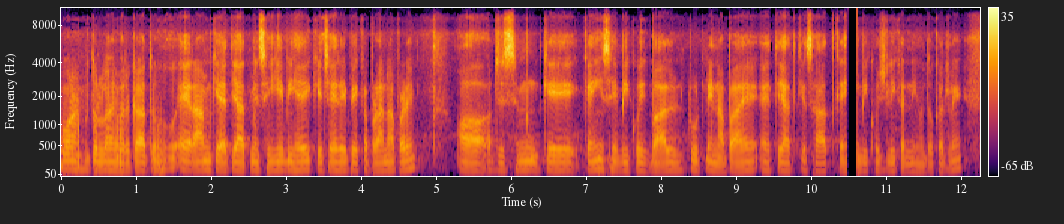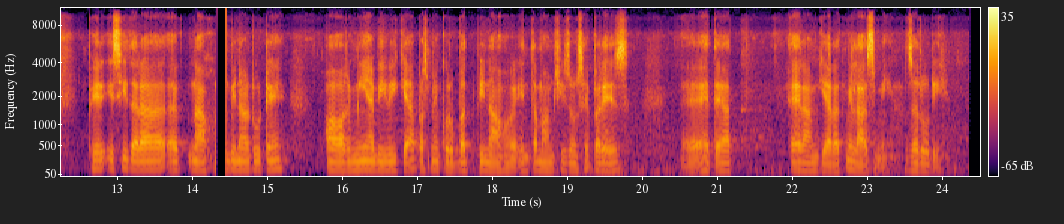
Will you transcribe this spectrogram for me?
ورحمۃ اللہ وبرکاتہ۔ احرام کے احتیاط میں سے یہ بھی ہے کہ چہرے پہ کپڑا نہ پڑے اور جسم کے کہیں سے بھی کوئی بال ٹوٹنے نہ پائے، احتیاط کے ساتھ کہیں بھی کھجلی کرنی ہو تو کر لیں۔ پھر اسی طرح ناخن بھی نہ ٹوٹیں اور میاں بیوی کے آپس میں قربت بھی نہ ہو، ان تمام چیزوں سے پرہیز، احتیاط، احرام کی حالت میں لازمی، ضروری۔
